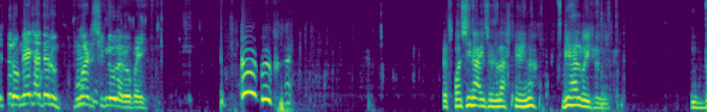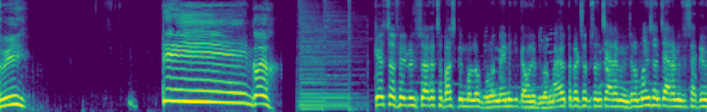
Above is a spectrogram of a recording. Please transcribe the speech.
यस्तो रोप्ने साथीहरू मबाट सिक्नु होला रोपाइ पसिना आइसक्यो लास्ट होइन? बेहाल भइसक्यो। दुई तिन गयो। के छ फेरि पनि स्वागत छ वासुदेव मल्ल भ्लगमा होइन कि गाउँले भ्लगमा आयो तपाईँहरू सब सन्चै हुन्छ मैले सन्चै आरामै छु साथीहरू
